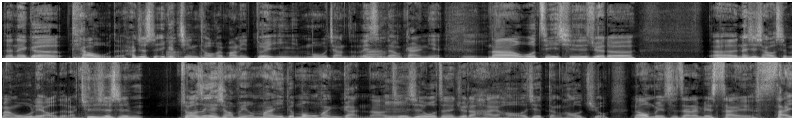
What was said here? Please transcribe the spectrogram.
的那个跳舞的，它就是一个镜头会帮你对应荧幕这样子，嗯、类似那种概念。嗯，那我自己其实觉得，呃，那些小游戏蛮无聊的啦。其实就是主要是给小朋友卖一个梦幻感呐、啊。其实我真的觉得还好，而且等好久。那我们也是在那边晒晒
